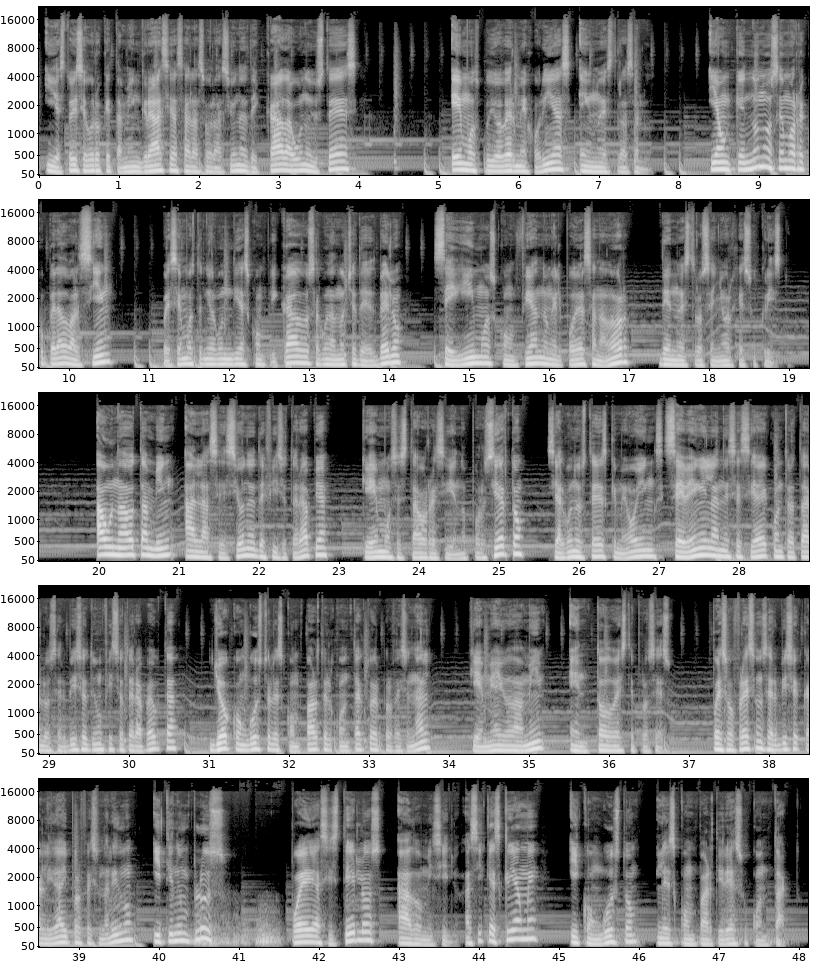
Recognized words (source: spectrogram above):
y estoy seguro que también gracias a las oraciones de cada uno de ustedes, hemos podido ver mejorías en nuestra salud. Y aunque no nos hemos recuperado al 100, pues hemos tenido algunos días complicados, algunas noches de desvelo, seguimos confiando en el poder sanador de nuestro Señor Jesucristo. Aunado también a las sesiones de fisioterapia que hemos estado recibiendo. Por cierto, si alguno de ustedes que me oyen se ven en la necesidad de contratar los servicios de un fisioterapeuta, yo con gusto les comparto el contacto del profesional que me ha ayudado a mí en todo este proceso. Pues ofrece un servicio de calidad y profesionalismo y tiene un plus. Puede asistirlos a domicilio. Así que escríbanme y con gusto les compartiré su contacto.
